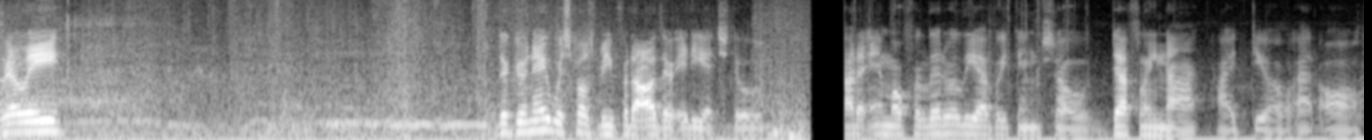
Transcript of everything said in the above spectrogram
Really? The grenade was supposed to be for the other idiots, dude. Out of ammo for literally everything, so definitely not ideal at all.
